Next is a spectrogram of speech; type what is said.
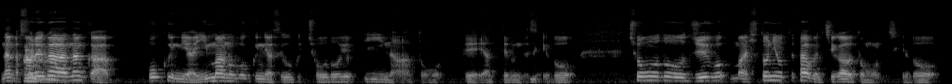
なんかそれがなんか僕には今の僕にはすごくちょうどいいなと思ってやってるんですけど、ちょうど15まあ人によって多分違うと思うんですけど、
